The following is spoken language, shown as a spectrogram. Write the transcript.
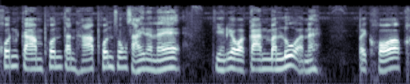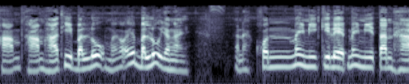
พ้นกามพ้นตัณหาพ้นสงสัยนั่นแหละจึงเรียกว่าการบรรลุนะไปขอถามถามหาที่บรรลุเหมือนกับเอ๊ะบรรลุยังไงนะคนไม่มีกิเลสไม่มีตัณหา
